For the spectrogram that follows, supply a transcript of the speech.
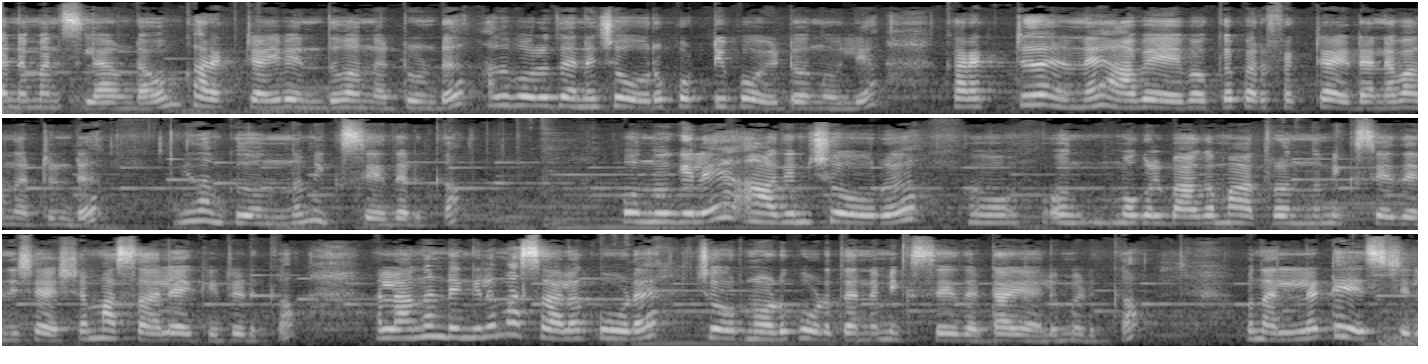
തന്നെ മനസ്സിലാവുണ്ടാവും. കറക്റ്റായി വെന്ത് വന്നിട്ടുണ്ട്. അതുപോലെ തന്നെ ചോറ് പൊട്ടി പോയിട്ടൊന്നുമില്ല. കറക്റ്റ് തന്നെ ആ വേവൊക്കെ പെർഫെക്റ്റ് ആയിട്ട് തന്നെ വന്നിട്ടുണ്ട്. ഇനി നമുക്കിതൊന്ന് മിക്സ് ചെയ്തെടുക്കാം. ഒന്നുകിൽ ആദ്യം ചോറ് മുകൾ ഭാഗം മാത്രം ഒന്ന് മിക്സ് ചെയ്തതിന് ശേഷം മസാല ആക്കിയിട്ട് എടുക്കാം. അല്ലാന്നുണ്ടെങ്കിൽ മസാല കൂടെ ചോറിനോട് കൂടെ തന്നെ മിക്സ് ചെയ്തിട്ടായാലും എടുക്കാം. അപ്പോൾ നല്ല ടേസ്റ്റിൽ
